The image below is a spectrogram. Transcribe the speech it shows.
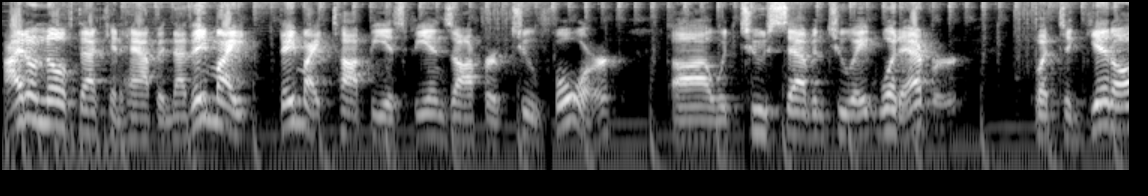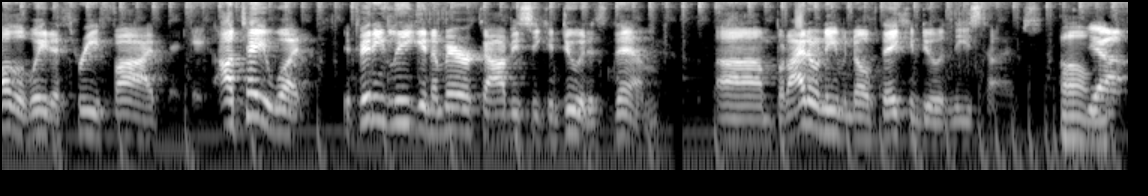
I don't know if that can happen. Now they might, they might top ESPN's offer of two four, uh, with two seven, two eight, whatever. But to get all the way to three five, I'll tell you what. If any league in America obviously can do it, it's them. Um, but I don't even know if they can do it in these times. Um, Yeah.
